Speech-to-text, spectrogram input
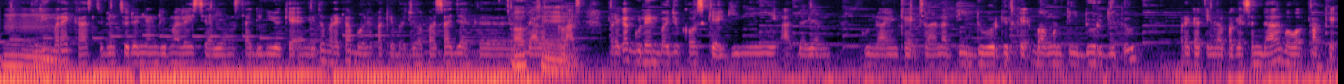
Hmm. Jadi mereka student-student yang di Malaysia yang study di UKM itu mereka boleh pakai baju apa saja ke okay. dalam kelas. Mereka gunain baju kaos kayak gini, ada yang gunain kayak celana tidur gitu, kayak bangun tidur gitu. Mereka tinggal pakai sendal, bawa pakai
